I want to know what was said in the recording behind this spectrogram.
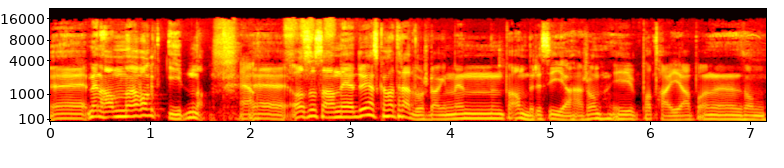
Eh, Men han har valgt Eden, da. Ja. Eh, Og så sa han du, jeg skal ha 30-årsdagen min på andre sida her, sånn, i Pattaya. på en sånn,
